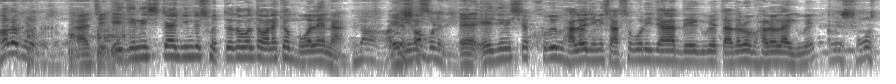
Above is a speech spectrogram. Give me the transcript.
ভালো করে বোঝাবো আচ্ছা এই জিনিসটা কিন্তু বলতে অনেকে বলে না। না এই জিনিস জিনিসটা খুবই ভালো জিনিস। আশা করি যারা দেখবে তাদেরও ভালো লাগবে। আমি সমস্ত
